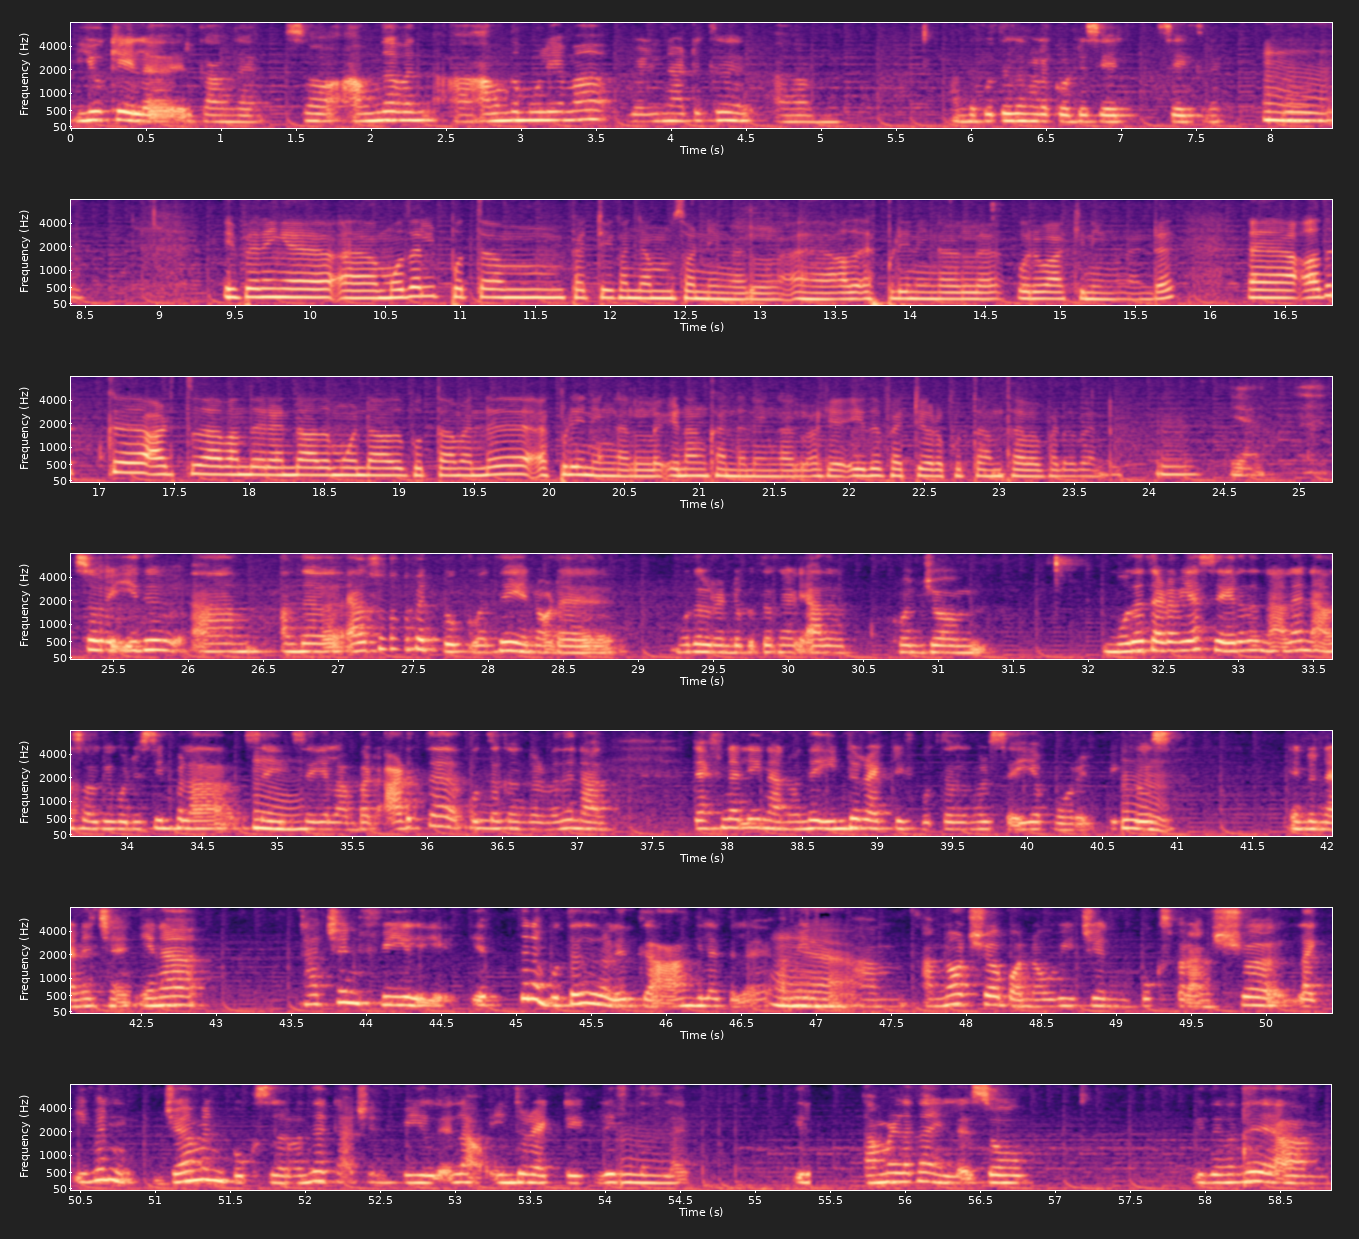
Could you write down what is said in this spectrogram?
யூகேல இருக்காங்க. ஸோ அவங்க வந்து அவங்க மூலியமா வெளிநாட்டுக்கு ஆம், அந்த புத்தகங்களை கொண்டு சேர் சேர்க்கிறேன். இப்போ நீங்கள் முதல் புத்தகம் பற்றி கொஞ்சம் சொன்னீங்கள். அதை எப்படி நீங்கள் உருவாக்கினீங்கள்ண்டு அஹ், அதுக்கு அடுத்ததாக வந்து ரெண்டாவது மூன்றாவது புத்தகம் வந்து எப்படி நீங்கள் இனம் கண்டனீங்கள்? ஓகே இது பற்றி ஒரு புத்தகம் தேவைப்படுதுண்டு Yeah. ஸோ இது அந்த ஆல்பபெட் புக் வந்து என்னோட முதல் ரெண்டு புத்தகங்கள். அது கொஞ்சம் முத தடவையா செய்யறதுனால நான் சொல்ல கொஞ்சம் சிம்பிளா செய்யலாம். பட் அடுத்த புத்தகங்கள் வந்து நான் டெஃபினெட்லி நான் வந்து இன்டராக்டிவ் புத்தகங்கள் செய்ய போறேன். பிகாஸ் என்று நினைச்சேன். ஏன்னா டச் அண்ட் ஃபீல் எத்தனை புத்தகங்கள் இருக்கு ஆங்கிலத்துல? I mean I'm not sure for Norwegian books but I'm sure like even German புக்ஸ்ல வந்து டச் அண்ட் ஃபீல் எல்லாம் இன்டராக்டிவ் லிஃப்ட் தமிழ்ல தான் இல்லை. ஸோ இது வந்து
